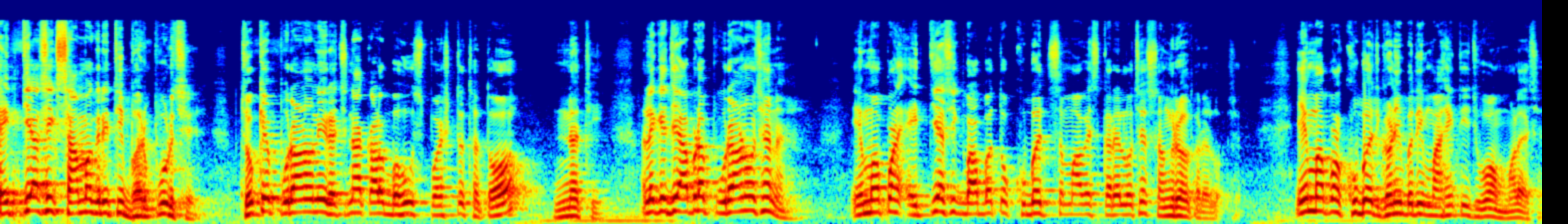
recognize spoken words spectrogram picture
ઐતિહાસિક સામગ્રીથી ભરપૂર છે. જોકે પુરાણોની રચનાકાળ બહુ સ્પષ્ટ થતો નથી. એટલે કે જે આપણા પુરાણો છે ને, એમાં પણ ઐતિહાસિક બાબતો ખૂબ જ સમાવેશ કરેલો છે, સંગ્રહ કરેલો છે. એમાં પણ ખૂબ જ ઘણી બધી માહિતી જોવા મળે છે.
